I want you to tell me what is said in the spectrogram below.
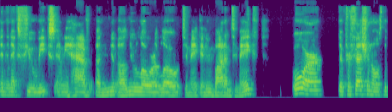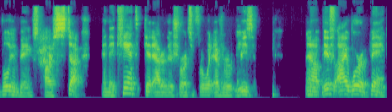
in the next few weeks and we have a new, a new lower low to make, a new bottom to make, or the professionals, the bullion banks, are stuck and they can't get out of their shorts for whatever reason. Now, if I were a bank,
